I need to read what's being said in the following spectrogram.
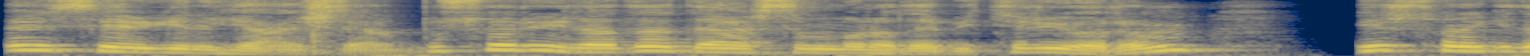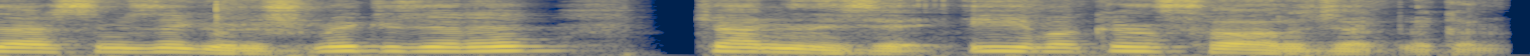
Evet sevgili gençler bu soruyla da dersim burada bitiriyorum. Bir sonraki dersimizde görüşmek üzere. Kendinize iyi bakın. Sağlıcakla kalın.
